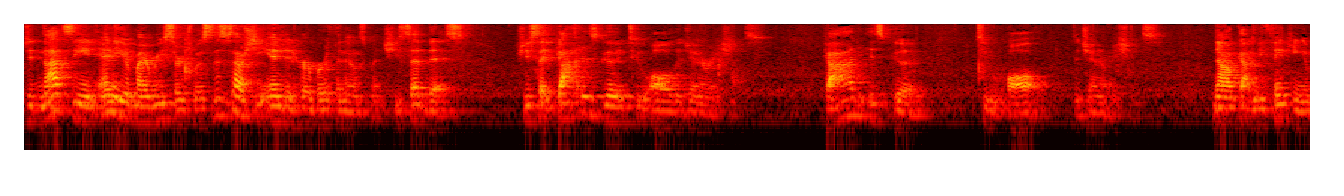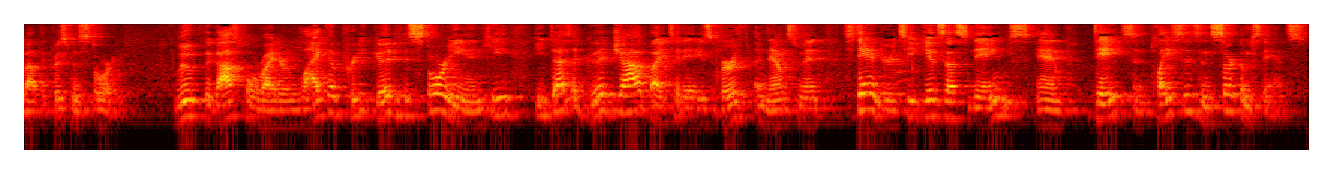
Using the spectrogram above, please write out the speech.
did not see in any of my research was this is how she ended her birth announcement. She said this. She said, God is good to all the generations. God is good to all the generations. Now it got me thinking about the Christmas story. Luke, the gospel writer, like a pretty good historian, he, he does a good job by today's birth announcement standards. He gives us names and dates and places and circumstance.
